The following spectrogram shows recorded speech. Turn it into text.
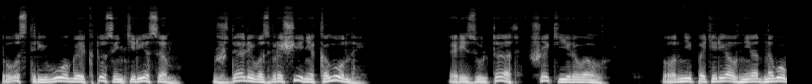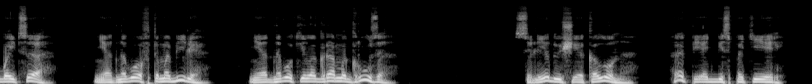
Кто с тревогой, кто с интересом, ждали возвращения колонны. Результат шокировал. Он не потерял ни одного бойца, ни одного автомобиля, ни одного килограмма груза. Следующая колонна опять без потерь.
